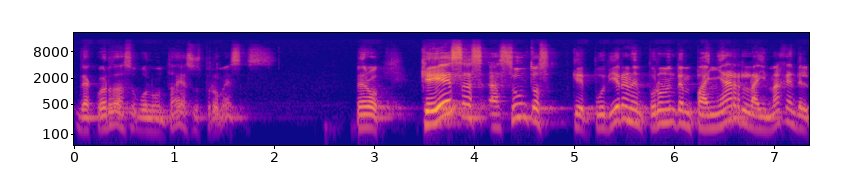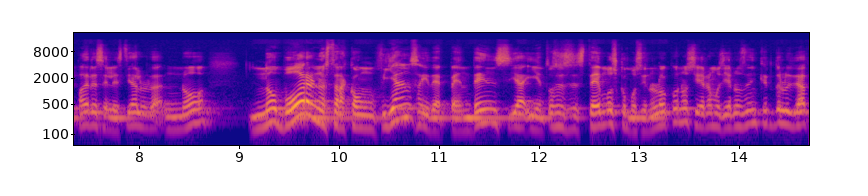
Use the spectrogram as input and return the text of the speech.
de acuerdo a su voluntad y a sus promesas. Pero que esos asuntos que pudieran por un empañar la imagen del Padre Celestial, no no borre nuestra confianza y dependencia y entonces estemos como si no lo conociéramos, llenos de incredulidad,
